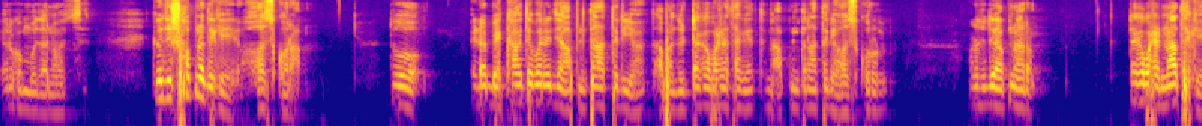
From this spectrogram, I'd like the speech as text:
এরকম বোঝানো হচ্ছে। কেউ যদি স্বপ্ন দেখে হজ করা, তো এটা ব্যাখ্যা হতে পারে যে আপনি তাড়াতাড়ি আপনার যদি টাকা পয়সা থাকে, তাহলে আপনি তাড়াতাড়ি হজ করুন। আর যদি আপনার টাকা পয়সা না থাকে,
